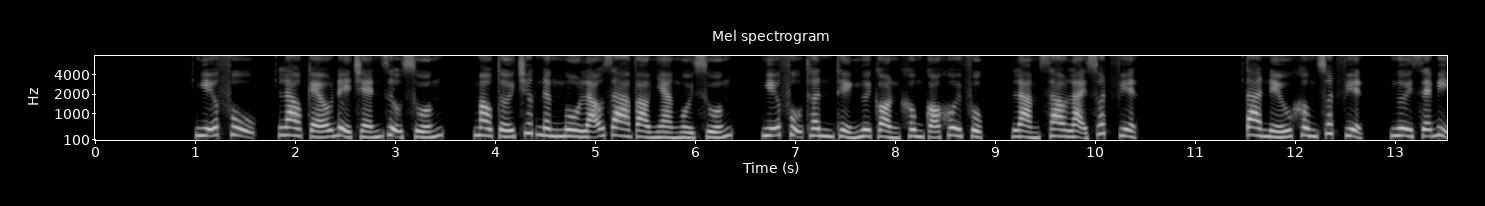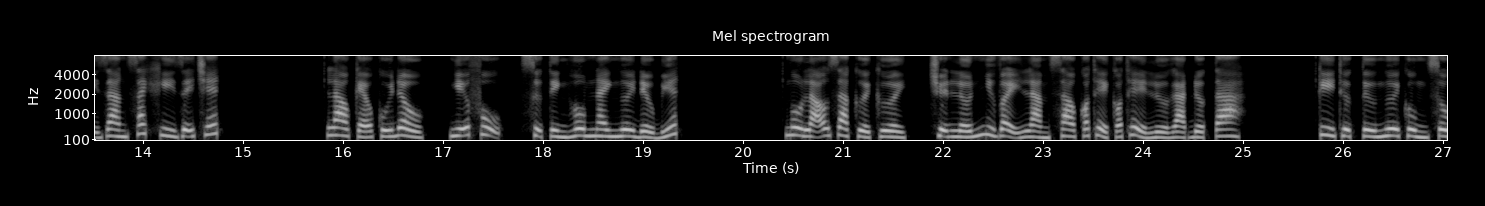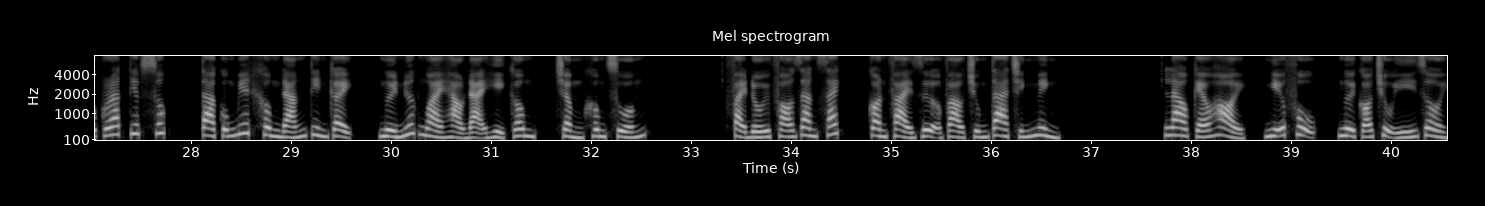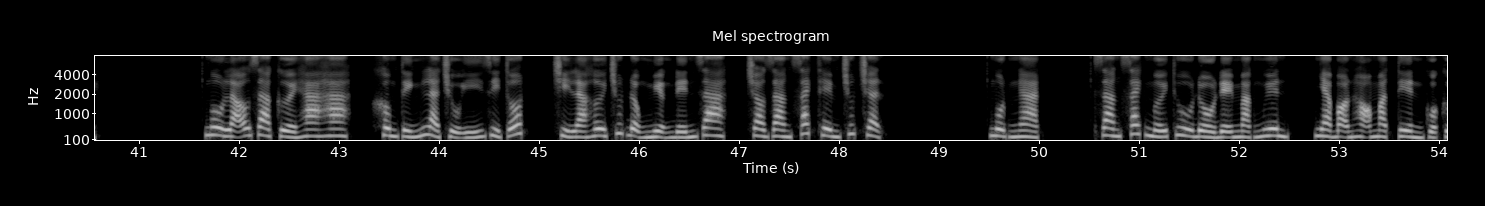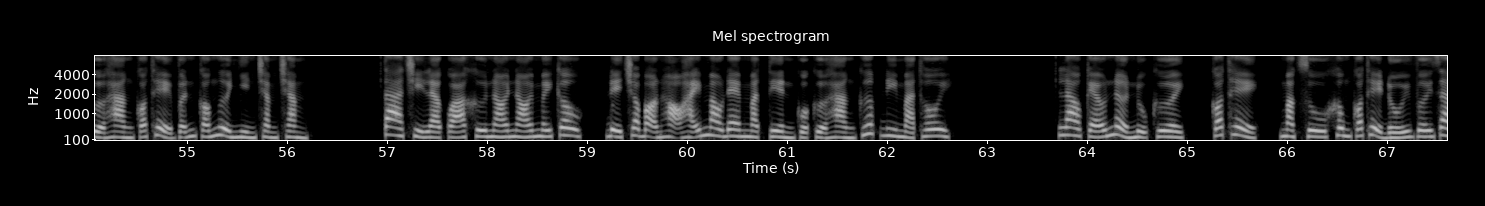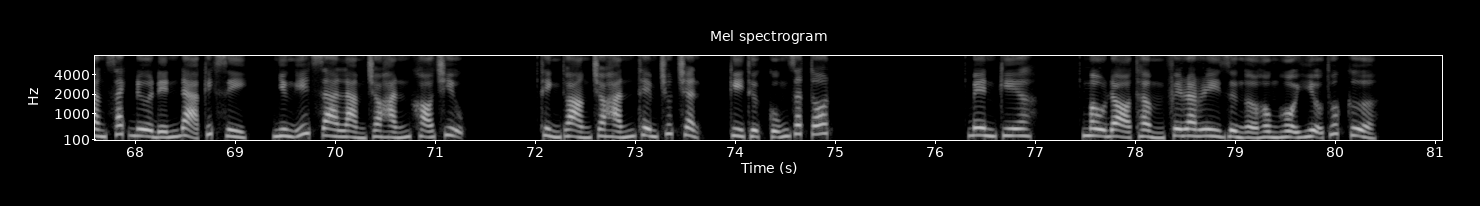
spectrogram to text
Nghĩa phụ, lao kéo để chén rượu xuống, mau tới trước nâng ngô lão ra vào nhà ngồi xuống, nghĩa phụ thân thể ngươi còn không có khôi phục, làm sao lại xuất viện. Ta nếu không xuất viện, ngươi sẽ bị giang sách khi dễ chết. Lao kéo cúi đầu, nghĩa phụ, sự tình hôm nay ngươi đều biết. Ngô lão ra cười cười, chuyện lớn như vậy làm sao có thể có thể lừa gạt được ta. Kỳ thực từ ngươi cùng Socrates tiếp xúc, ta cũng biết không đáng tin cậy, người nước ngoài hảo đại hỉ công, trầm không xuống. Phải đối phó giang sách, còn phải dựa vào chúng ta chính mình. Lao kéo hỏi, nghĩa phụ, người có chủ ý rồi. Ngô lão ra cười ha ha, không tính là chủ ý gì tốt, chỉ là hơi chút động miệng đến ra, cho Giang Sách thêm chút trận. Một ngạt, Giang Sách mới thu đồ đệ Mạc Nguyên, nhà bọn họ mặt tiền của cửa hàng có thể vẫn có người nhìn chằm chằm. Ta chỉ là quá khứ nói nói mấy câu, để cho bọn họ hãy mau đem mặt tiền của cửa hàng cướp đi mà thôi. Lao kéo nở nụ cười, có thể, mặc dù không có thể đối với Giang Sách đưa đến đả kích gì, nhưng ít ra làm cho hắn khó chịu. Thỉnh thoảng cho hắn thêm chút trận, kỳ thực cũng rất tốt. Bên kia, màu đỏ thẩm Ferrari dừng ở hồng hội hiệu thuốc cửa.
